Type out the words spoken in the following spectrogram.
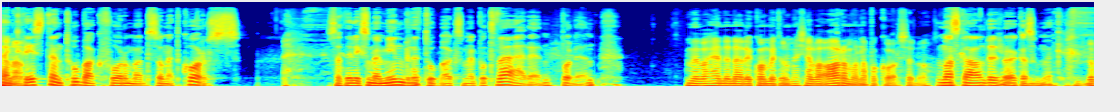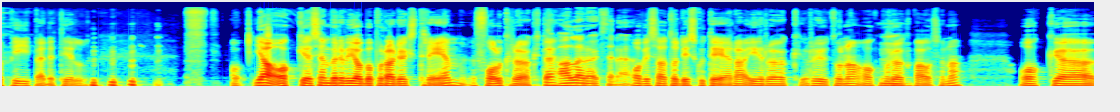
en influenserna... kristen tobak formad som ett kors. Så att det liksom är mindre tobak som är på tvären på den. Men vad händer när det kommer till de här själva armarna på korset då? Man ska aldrig röka så mycket. Då piper det till. Och- Ja, och eh, sen började vi jobba på Radio Extrem. Folk rökte. Alla rökte där. Och vi satt och diskuterade i rökrutorna och på Mm. rökpauserna. Och eh,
